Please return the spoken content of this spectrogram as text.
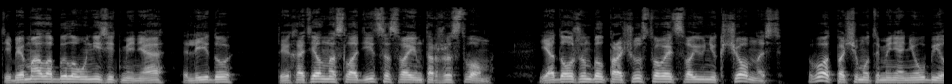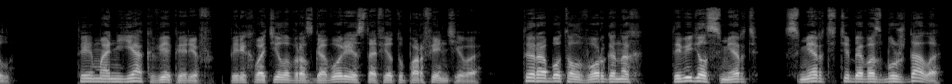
Тебе мало было унизить меня, Лиду. Ты хотел насладиться своим торжеством. Я должен был прочувствовать свою никчемность. Вот почему ты меня не убил». «Ты маньяк, Веперев», — перехватила в разговоре эстафету Парфентьева. «Ты работал в органах, ты видел смерть, смерть тебя возбуждала.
